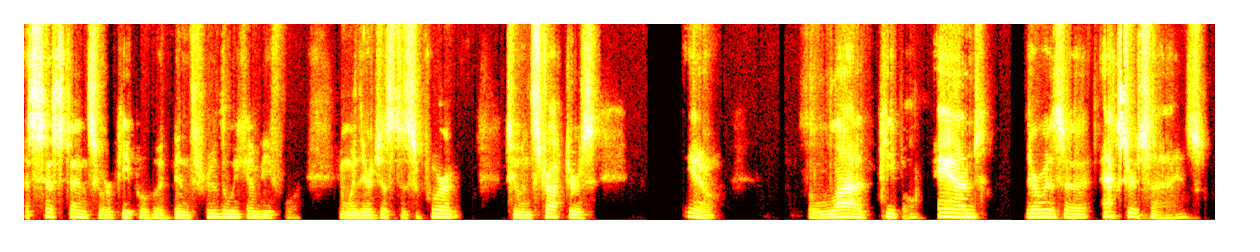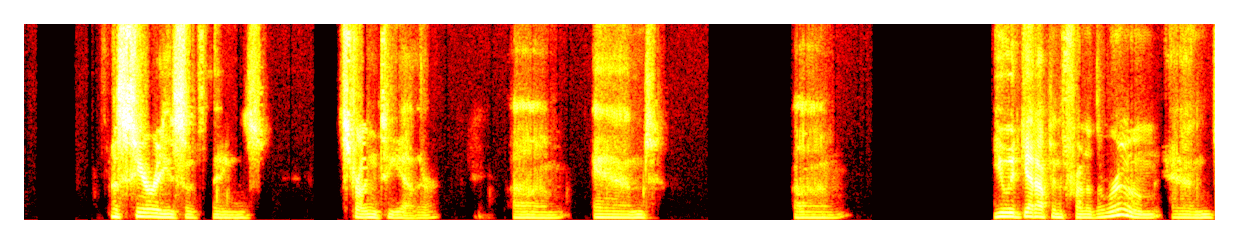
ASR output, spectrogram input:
assistants who were people who had been through the weekend before and were there just to support two instructors. You know, it's a lot of people. And there was a exercise, a series of things strung together. Um, and um, you would get up in front of the room and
